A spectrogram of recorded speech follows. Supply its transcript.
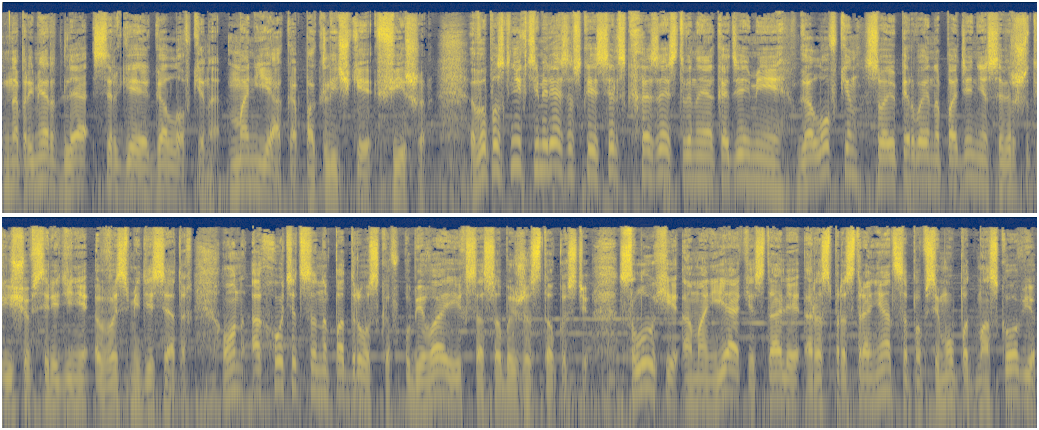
Например, для Сергея Головкина, маньяка по кличке Фишер. Выпускник Тимирязева Тимирязевской сельскохозяйственной академии Головкин свое первое нападение совершит еще в середине 80-х. Он охотится на подростков, убивая их с особой жестокостью. Слухи о маньяке стали распространяться по всему Подмосковью,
